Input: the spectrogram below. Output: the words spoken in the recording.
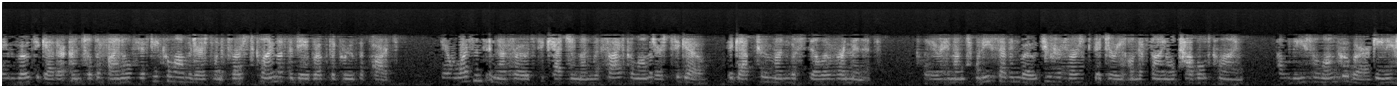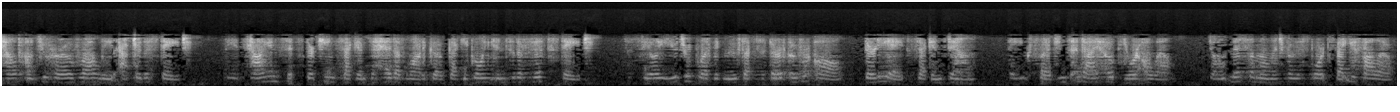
They rode together until the final 50 kilometers when the first climb of the day broke the group apart. There wasn't enough roads to catch Emond with 5 kilometers to go. The gap to Emond was still over a minute. Clara Emond 27 rode to her first victory on the final cobbled climb. Elisa Longo Borghini held onto her overall lead after the stage. The Italian sits 13 seconds ahead of Lotte Kopecky going into the fifth stage. Cecilie Uttrup Ludwig moved up to third overall, 38 seconds down. Thanks, legends, and I hope you are all well. Don't miss a moment from the sports that you follow.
